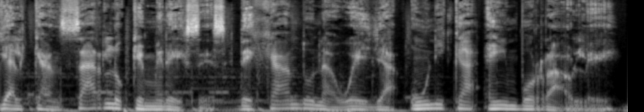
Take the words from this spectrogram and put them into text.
y alcanzar lo que mereces, dejando una huella única e imborrable.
